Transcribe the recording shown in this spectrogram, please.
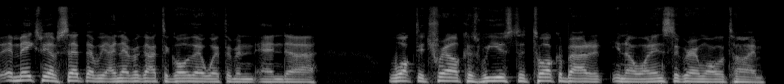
it makes me upset that we I never got to go there with him and and uh, walk the trail because we used to talk about it, you know, on Instagram all the time.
